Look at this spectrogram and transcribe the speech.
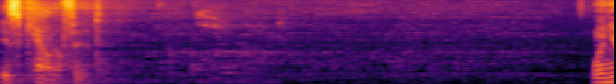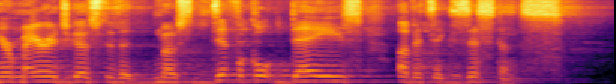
is counterfeit. When your marriage goes through the most difficult days of its existence,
